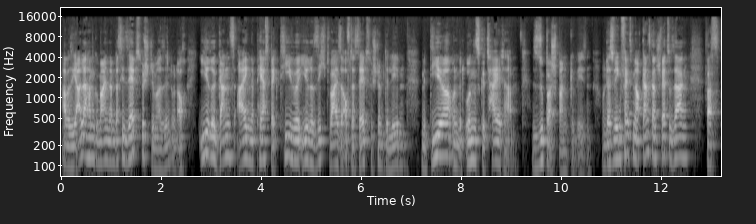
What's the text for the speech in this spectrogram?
aber sie alle haben gemeinsam, dass sie Selbstbestimmer sind und auch ihre ganz eigene Perspektive, ihre Sichtweise auf das selbstbestimmte Leben mit dir und mit uns geteilt haben. Super spannend gewesen. Und deswegen fällt es mir auch ganz, ganz schwer zu sagen, was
